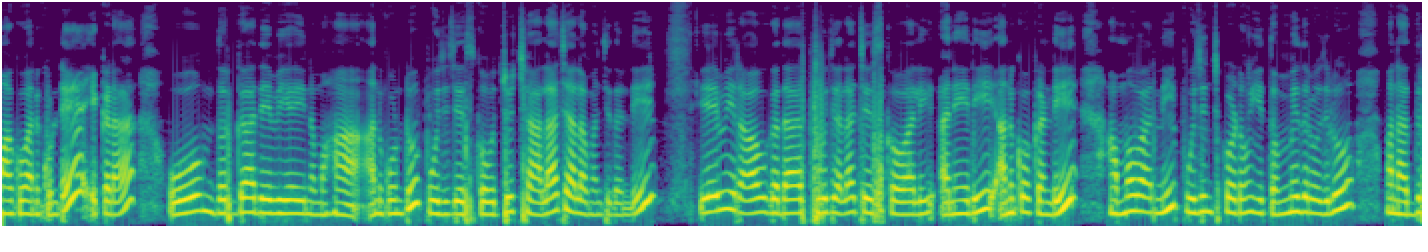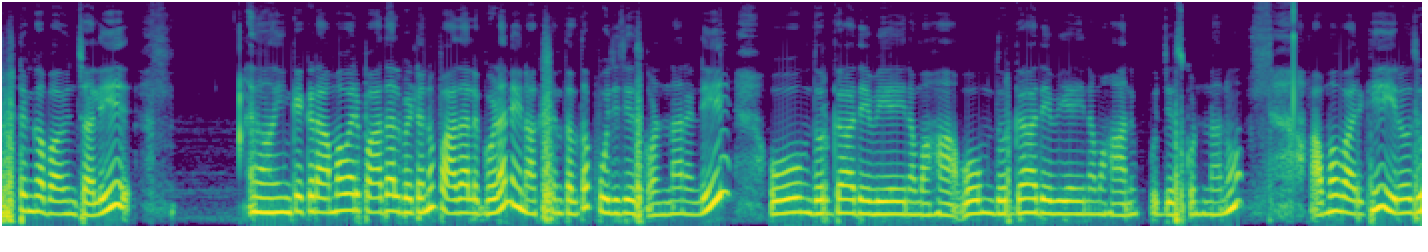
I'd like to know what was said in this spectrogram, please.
మాకు అనుకుంటే ఇక్కడ ఓం దుర్గాదేవి అయిన మహా అనుకుంటూ పూజ చేసుకోవచ్చు. చాలా చాలా మంచిదండి. ఏమీ రావు కదా పూజ ఎలా చేసుకోవాలి అనేది అను అనుకోకండి. అమ్మవారిని పూజించుకోవడం ఈ తొమ్మిది రోజులు మన అదృష్టంగా భావించాలి. ఇంక ఇక్కడ అమ్మవారి పాదాలు పెట్టాను. పాదాలకు కూడా నేను అక్షంతలతో పూజ చేసుకుంటున్నానండి. ఓం దుర్గాదేవి అయిన మహా ఓం దుర్గాదేవి అయిన మహా అని పూజ చేసుకుంటున్నాను. అమ్మవారికి ఈరోజు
